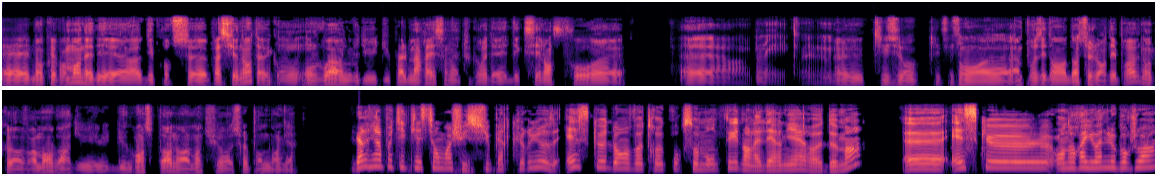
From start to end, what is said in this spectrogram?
Euh, donc euh, vraiment, on a des, euh, des courses euh, passionnantes, avec, on, on le voit au niveau du, du palmarès, on a toujours eu d'excellents chevaux. euh, euh, euh, qui, sont- qui se sont euh, imposés dans, dans ce genre d'épreuve. Donc, euh, vraiment, voir du, du grand sport normalement sur, sur le pont de Banga. Dernière petite question, moi je suis super curieuse. Est-ce que dans votre course aux montées, dans la dernière euh, demain, euh, est-ce que on aura Johan Le Bourgeois?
